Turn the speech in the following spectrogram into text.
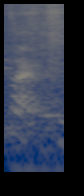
Feedback.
